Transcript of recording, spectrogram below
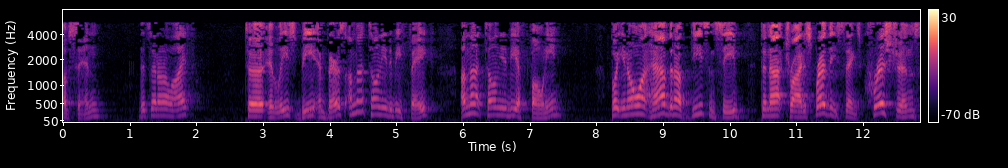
of sin that's in our life? To at least be embarrassed? I'm not telling you to be fake. I'm not telling you to be a phony. But you know what? Have enough decency to not try to spread these things. Christians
